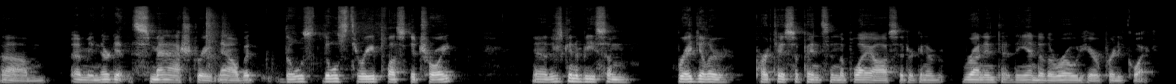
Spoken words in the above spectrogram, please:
Um, I mean, they're getting smashed right now. But those those three plus Detroit, you know, there's going to be some regular participants in the playoffs that are going to run into the end of the road here pretty quick.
